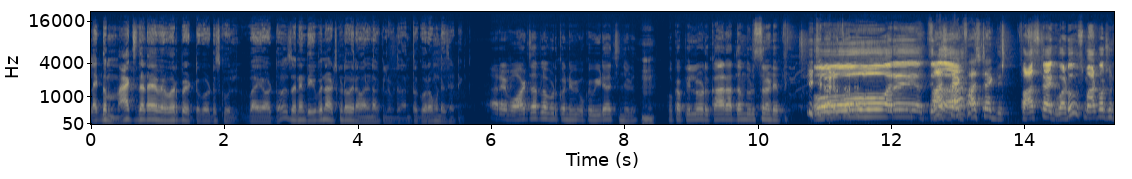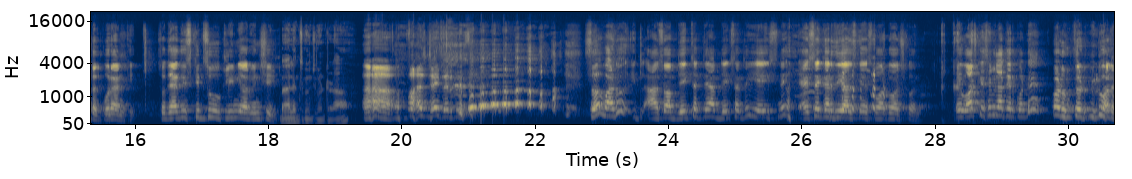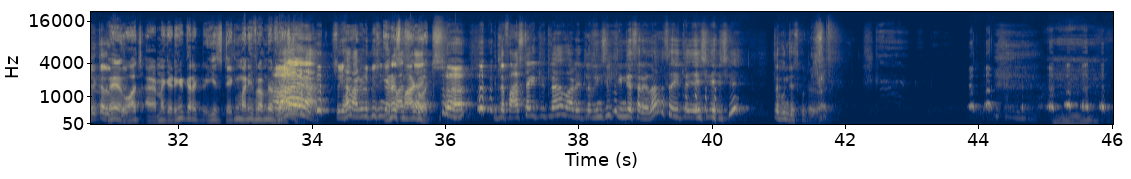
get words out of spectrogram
like the max that I ever paid to go to school by auto so నేను దిగిపోయిన నడుచుకుంటూ పోయినా వన్ అండ్ హాఫ్ కిలోమీటర్ అంత ఘోరం ఉండే setting అరే వాట్సాప్లో ఇప్పుడు కొన్ని ఒక వీడియో వచ్చింది చూడు. ఒక పిల్లోడు కార్ అద్దం దుడుస్తున్నాడు ఓ అరే fast tag fast tag fast tag వాడు స్మార్ట్ వాచ్ ఉంటుంది పురానికి so they are these kids who clean your windshield balance గుంజుకుంటాడా fast tag so వాడు इट्ला सो आप देख सकते हैं आप देख सकते हैं ये इसने ऐसे कर दिया उसके स्मार्ट वॉच को ఏ వాచ్ కేసే మిలా తెరుకుంటే వాడు ఉడుకుతాడు వీడు వాడు వెనకాల Hey, watch. Am I getting it correct? He is taking money from your so you have hundred rupees in a smart watch. ఇట్లా ఫాస్ట్ ట్యాగ్ ఇట్లా ఇట్లా వాడు ఇట్లా విన్షీల్ క్లీన్ చేస్తారు కదా సో ఇట్లా చేసి చేసి ఇట్లా గుంజేసుకుంటాడు వాడు.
